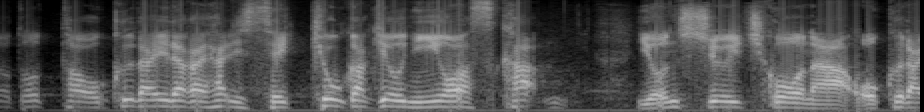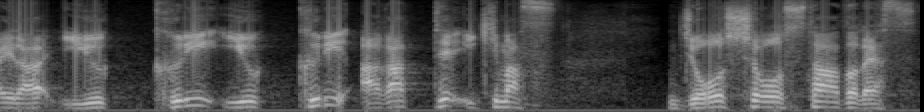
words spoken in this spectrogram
を取った奥平がやはり積極かけを匂わすか。4周1コーナー奥平ゆっくりゆっくり上がっていきます。上昇スタートです。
